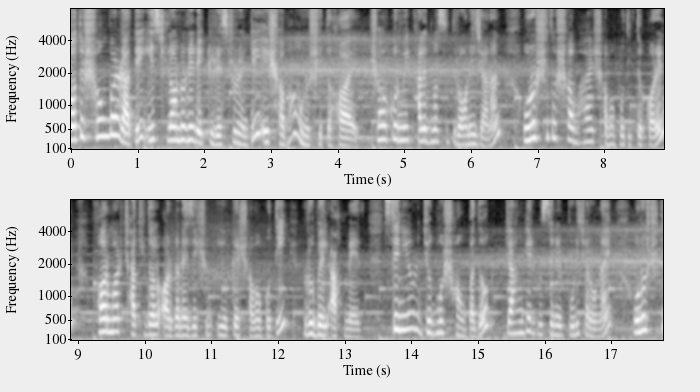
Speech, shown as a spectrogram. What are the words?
গত সোমবার রাতে ইস্ট লন্ডনের একটি রেস্টুরেন্টে এই সভা অনুষ্ঠিত হয়। সহকর্মী খালেদ মাসুদ রনি জানান, অনুষ্ঠিত সভায় সভাপতিত্ব করেন ফরমার ছাত্রদল অর্গানাইজেশন ইউকের সভাপতি রুবেল আহমেদ। সিনিয়র যুগ্ম সম্পাদক জাহাঙ্গীর হোসেনের পরিচালনায় অনুষ্ঠিত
